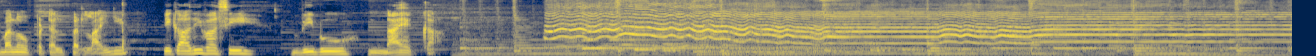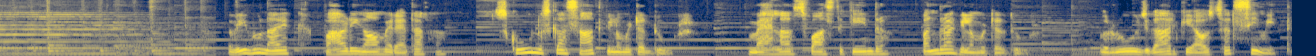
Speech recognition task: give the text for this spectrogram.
मनोपटल पर लाइए। एक आदिवासी विभू नायक का। विभू नायक पहाड़ी गाँव में रहता था। स्कूल उसका सात किलोमीटर दूर, महिला स्वास्थ्य केंद्र पंद्रह किलोमीटर दूर। रोज़गार के अवसर सीमित।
